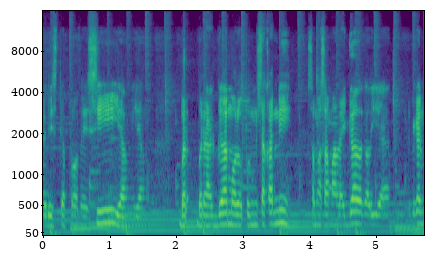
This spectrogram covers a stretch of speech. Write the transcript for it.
dari setiap profesi yang yang ber, beragam walaupun misalkan nih sama-sama legal kali ya tapi kan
